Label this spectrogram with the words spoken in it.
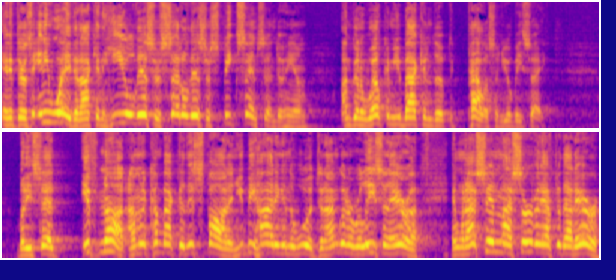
And if there's any way that I can heal this or settle this or speak sense into him, I'm going to welcome you back into the palace and you'll be safe. But he said, if not, I'm going to come back to this spot and you be hiding in the woods and I'm going to release an arrow. And when I send my servant after that arrow,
